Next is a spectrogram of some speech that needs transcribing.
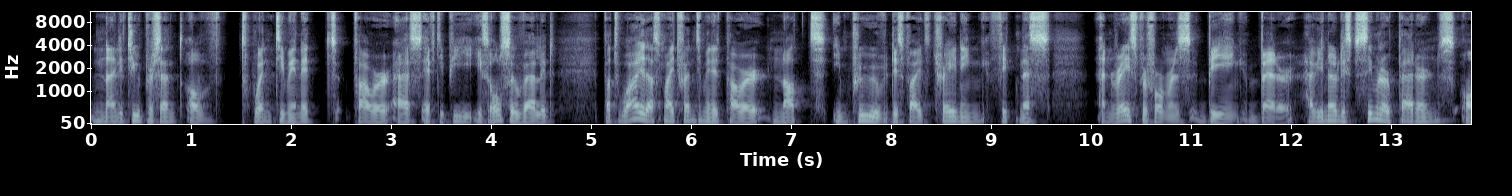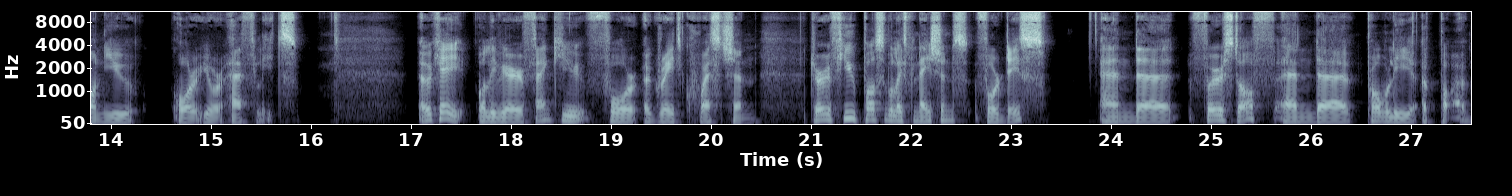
92% of 20 minute power as FTP is also valid but why does my 20 minute power not improve despite training, fitness, and race performance being better? Have you noticed similar patterns on you or your athletes? Okay, Olivier, thank you for a great question. There are a few possible explanations for this. And uh, first off, and uh, probably a,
